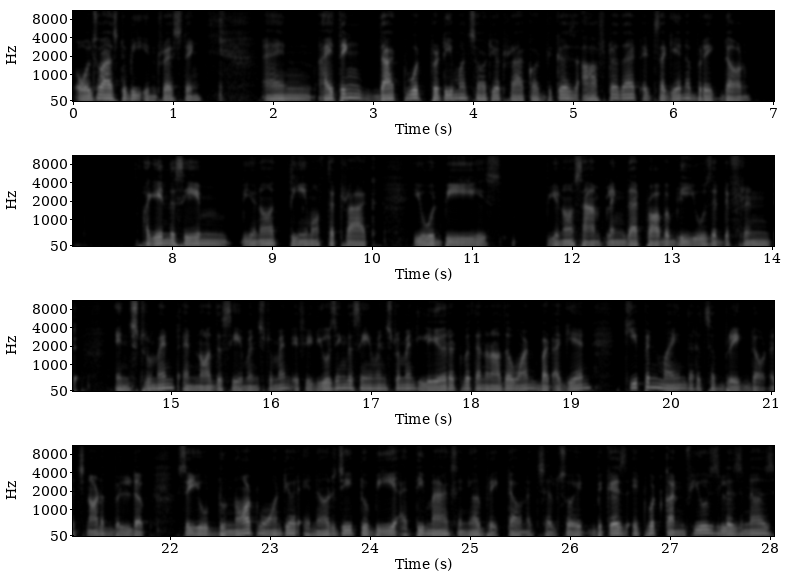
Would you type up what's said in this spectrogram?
also has to be interesting. And i think that would pretty much sort your track out because after that it's again a breakdown again the same you know theme of the track. You would be you know sampling that probably use a different instrument and not the same instrument. If you're using the same instrument layer it with another one. But again keep in mind that it's a breakdown. It's not a build up so you do not want your energy to be at the max in your breakdown itself. So it because it would confuse listeners.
